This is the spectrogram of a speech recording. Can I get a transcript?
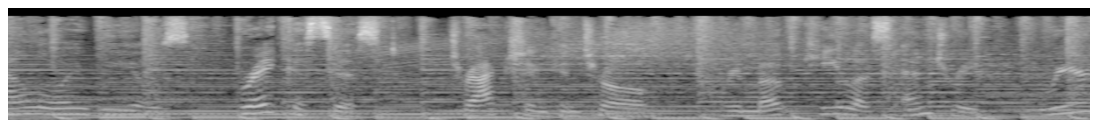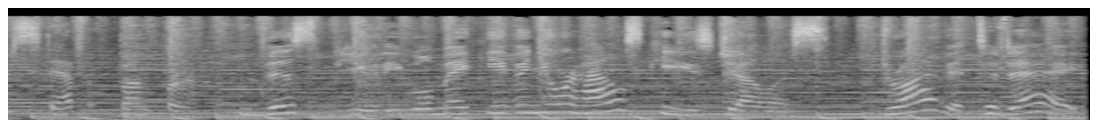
alloy wheels, brake assist, traction control, remote keyless entry, rear step bumper. This beauty will make even your house keys jealous. Drive it today.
